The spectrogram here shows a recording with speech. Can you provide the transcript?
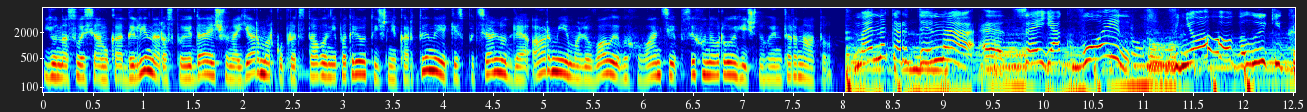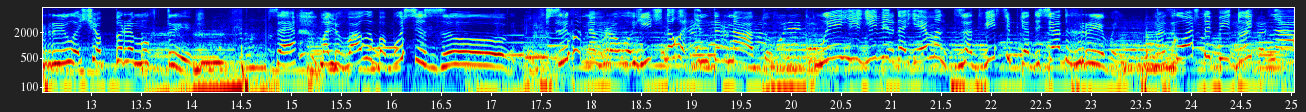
Юна свисянка Аделіна розповідає, що на ярмарку представлені патріотичні картини, які спеціально для армії малювали вихованці психоневрологічного інтернату. Мене картина е, це як воїн, в нього великі крила, щоб перемогти. Це малювали бабусі з е, психоневрологічного інтернату. Ми її віддаємо за 250 гривень. Кошти підуть на.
